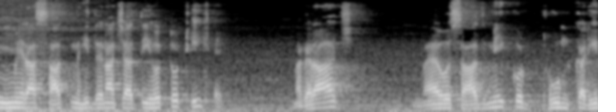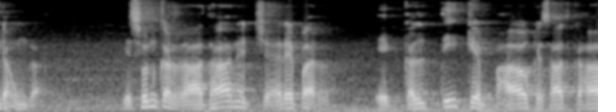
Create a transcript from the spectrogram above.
मेरा साथ नहीं देना चाहती हो तो ठीक है, मगर आज मैं उस आदमी को ढूंढ कर ही रहूँगा। ये सुनकर राधा ने चेहरे पर एक गलती के भाव के साथ कहा,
